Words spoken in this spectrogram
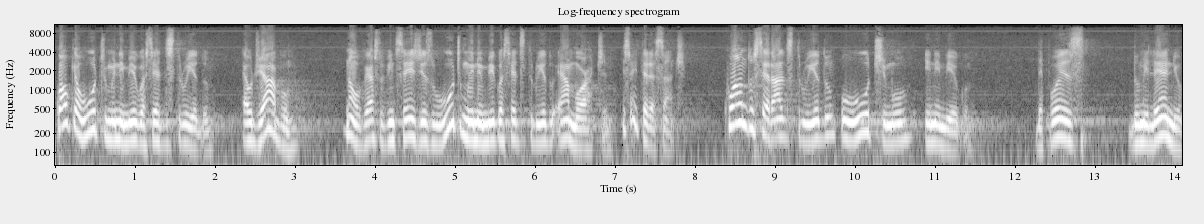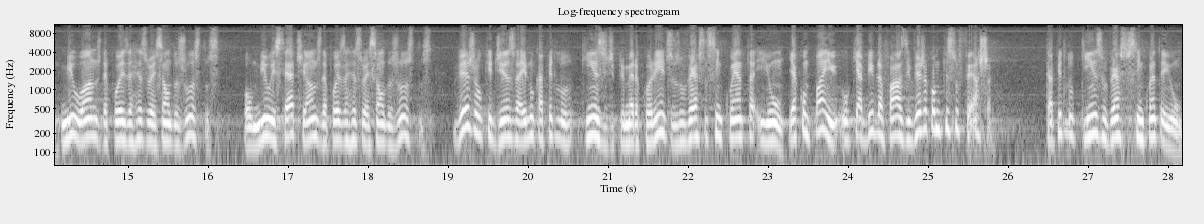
Qual que é o último inimigo a ser destruído? É o diabo? Não, o verso 26 diz: o último inimigo a ser destruído é a morte. Isso é interessante. Quando será destruído o último inimigo? Depois do milênio, mil anos depois da ressurreição dos justos, ou mil e sete anos depois da ressurreição dos justos. Veja o que diz aí no capítulo 15 de 1 Coríntios, o verso 51. E acompanhe o que a Bíblia faz e veja como que isso fecha. Capítulo 15, o verso 51.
